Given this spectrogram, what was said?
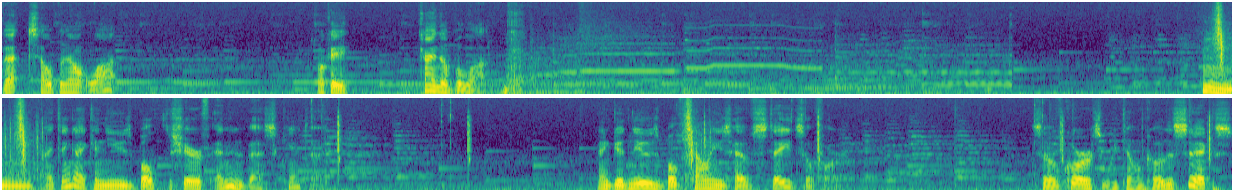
Vet's helping out a lot. Okay, kind of a lot. hmm, I think I can use both the Sheriff and Invest, can't I? And good news, both counties have stayed so far. So of course, we don't go to 6.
